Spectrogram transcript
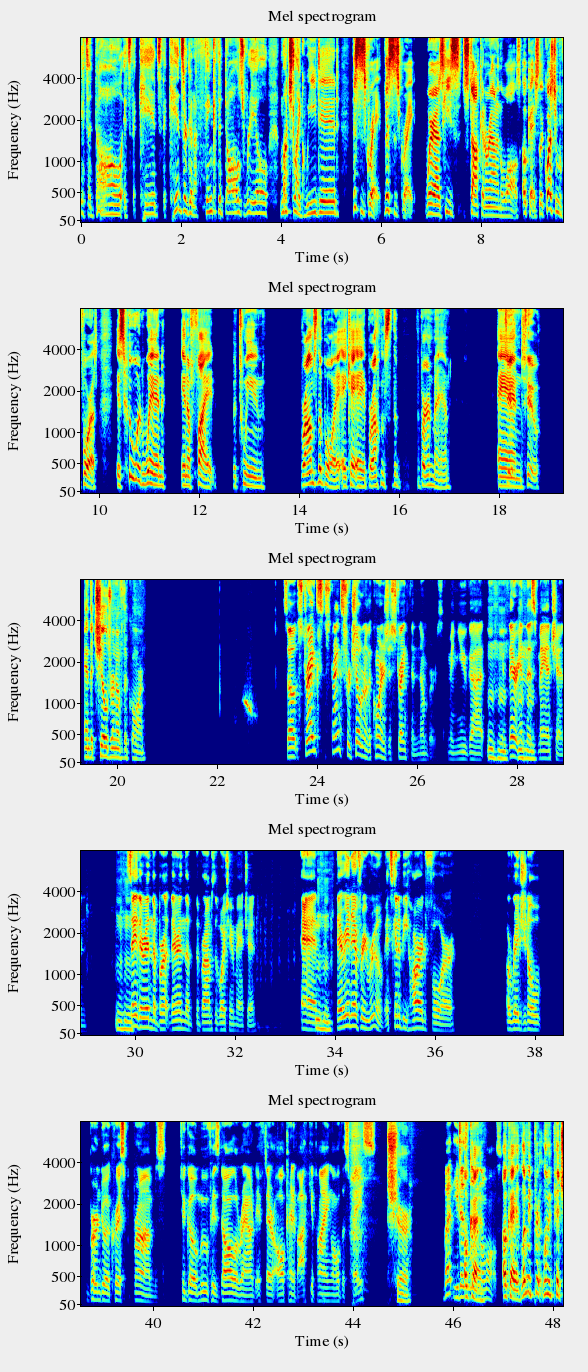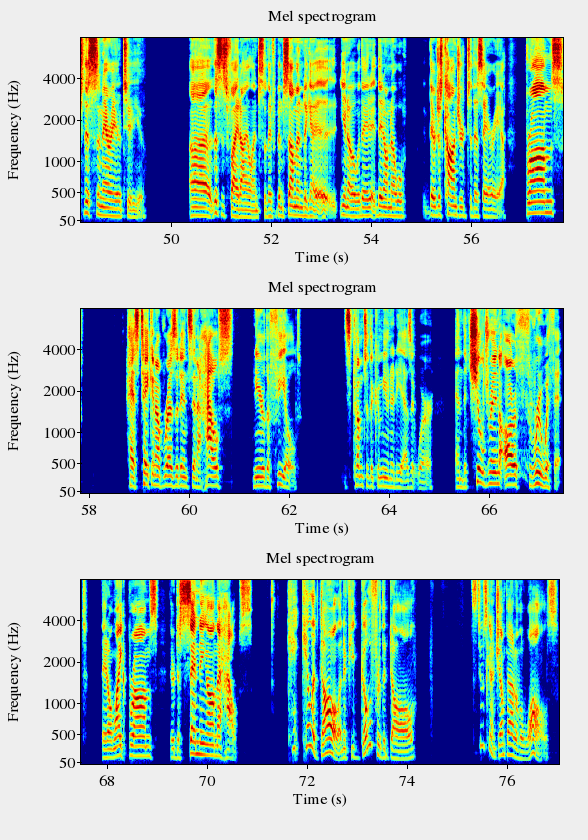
it's a doll. It's the kids. The kids are gonna think the doll's real, much like we did. This is great. This is great. Whereas he's stalking around in the walls. Okay, so the question before us is who would win in a fight between Brahms the boy, aka Brahms the, the Burn Man, Two- and two. and the children of the corn. So strengths strengths for children of the corn is just strength in numbers. I mean, you got Mm-hmm. if they're in this mansion. hmm Say they're in the they're in the the Brahms the Boy Two mansion, and hmm they're in every room. It's going to be hard for original burned to a crisp Brahms to go move his doll around if they're all kind of occupying all the space. Sure. But he doesn't live in Okay. the walls. Okay. Let me pr- let me pitch this scenario to you. Uh, this is Fight Island, so they've been summoned again. uh, You know, they they don't know. They're just conjured to this area. Brahms has taken up residence in a house near the field. He's come to the community, as it were, and the children are through with it. They don't like Brahms. They're descending on the house. Can't kill a doll, and if you go for the doll, this dude's gonna jump out of the walls.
